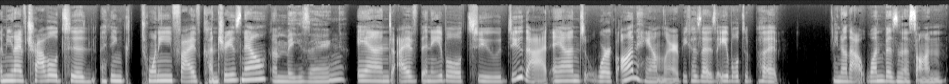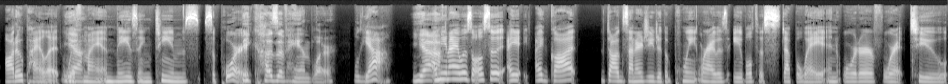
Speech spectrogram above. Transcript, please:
I mean, I've traveled to I think 25 countries now amazing. and I've been able to do that and work on Handler because I was able to put you know that one business on autopilot Yeah. with my amazing team's support. Because of handler. well, yeah. Yeah, I mean, I was also I I got Dog's Energy to the point where I was able to step away in order for it to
